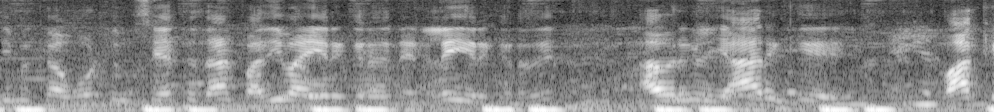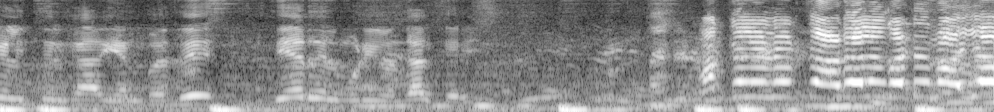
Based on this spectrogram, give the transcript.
திமுக ஓட்டும் சேர்த்து தான் பதிவாக இருக்கிறது நிலை இருக்கிறது. அவர்கள் யாருக்கு வாக்களித்திருக்கார் என்பது தேர்தல் முடிவு வந்தால் தெரியும். மக்களிடத்து அடையாளம் கட்டணும் ஐயா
